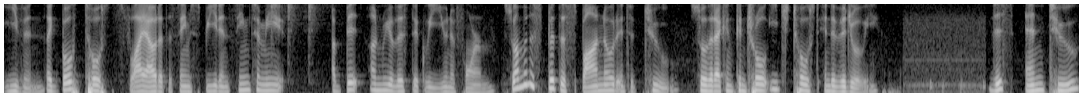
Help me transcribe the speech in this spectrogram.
even. Like both toasts fly out at the same speed and seem to me a bit unrealistically uniform. So I'm going to split the spawn node into two so that I can control each toast individually. This N2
